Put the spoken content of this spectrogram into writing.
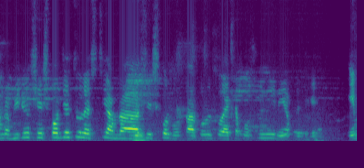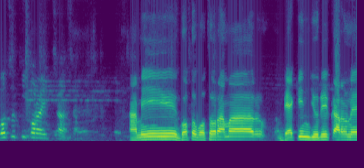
আমরা ভিডিও শেষ পর্যায়ে চলে এসেছি আমরা শেষ করব। তারপরে তো একটা প্রশ্ন নিয়ে নেই আপনার থেকে। এবছর কি করার ইচ্ছা আছে? আমি গত বছর আমার ব্যাক ইনজুরির কারণে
